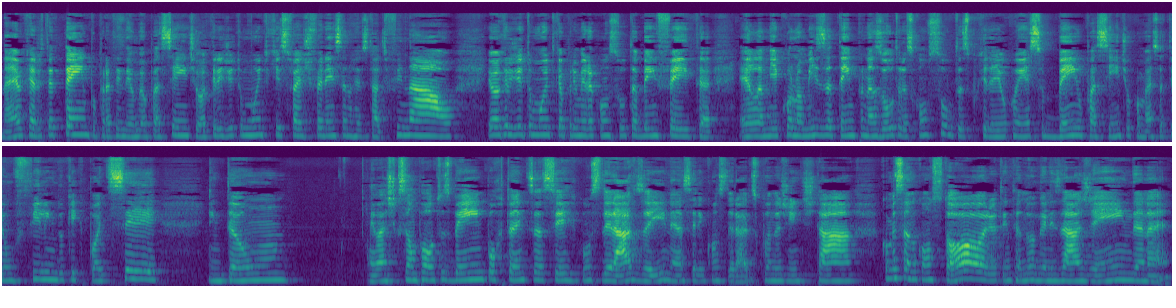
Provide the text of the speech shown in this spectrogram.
né? Eu quero ter tempo para atender o meu paciente. Eu acredito muito que isso faz diferença no resultado final. Eu acredito muito que a primeira consulta bem feita, ela me economiza tempo nas outras consultas, porque daí eu conheço bem o paciente, eu começo a ter um feeling do que, que pode ser. Então, eu acho que são pontos bem importantes a ser considerados aí, né? A serem considerados quando a gente está começando o consultório, tentando organizar a agenda, né?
